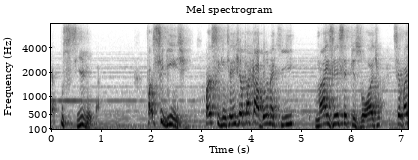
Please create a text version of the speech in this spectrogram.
é possível, cara. Faz o seguinte, faz o seguinte, a gente já está acabando aqui. Mais esse episódio. Você vai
